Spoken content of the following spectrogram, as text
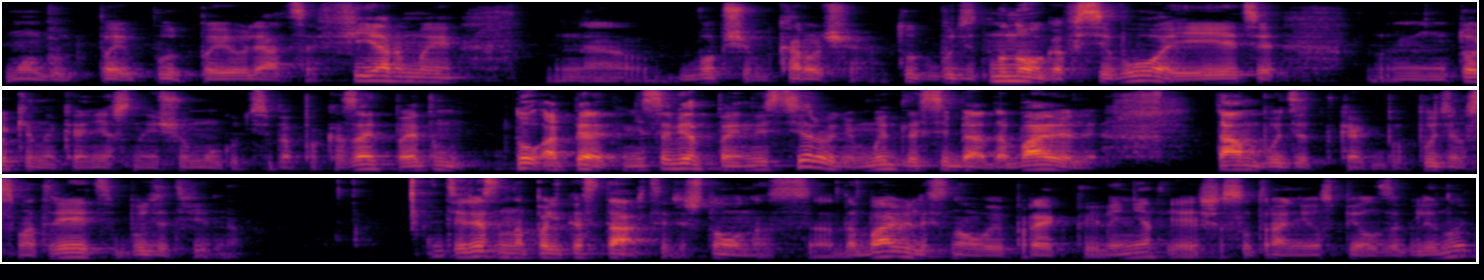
могут будут появляться фермы. Э, в общем, короче, тут будет много всего, и эти токены, конечно, еще могут себя показать. Поэтому, ну, опять, не совет по инвестированию, мы для себя добавили. Там будет, как бы, будем смотреть, будет видно. Интересно на Полькостартере, что у нас э, добавились новые проекты или нет. Я еще с утра не успел заглянуть.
